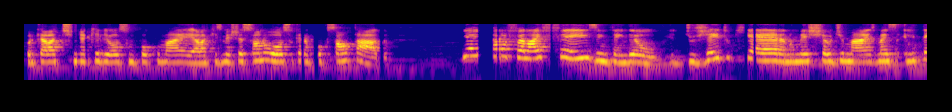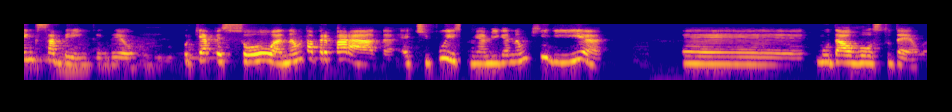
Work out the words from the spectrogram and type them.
porque ela tinha aquele osso um pouco mais, ela quis mexer só no osso que era um pouco saltado. E aí o cara foi lá e fez, entendeu? Do jeito que era, não mexeu demais, mas ele tem que saber, entendeu? Porque a pessoa não está preparada. É tipo isso, minha amiga não queria é, mudar o rosto dela.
